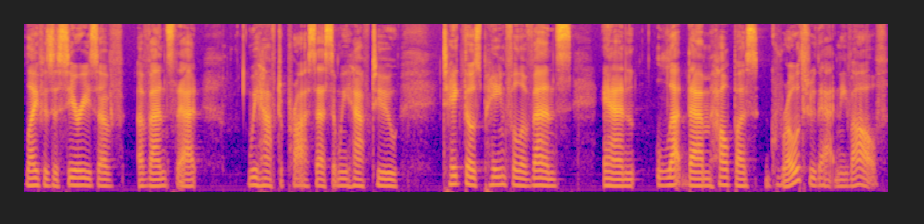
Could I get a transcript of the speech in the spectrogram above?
Life is a series of events that we have to process and we have to take those painful events and let them help us grow through that and evolve.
